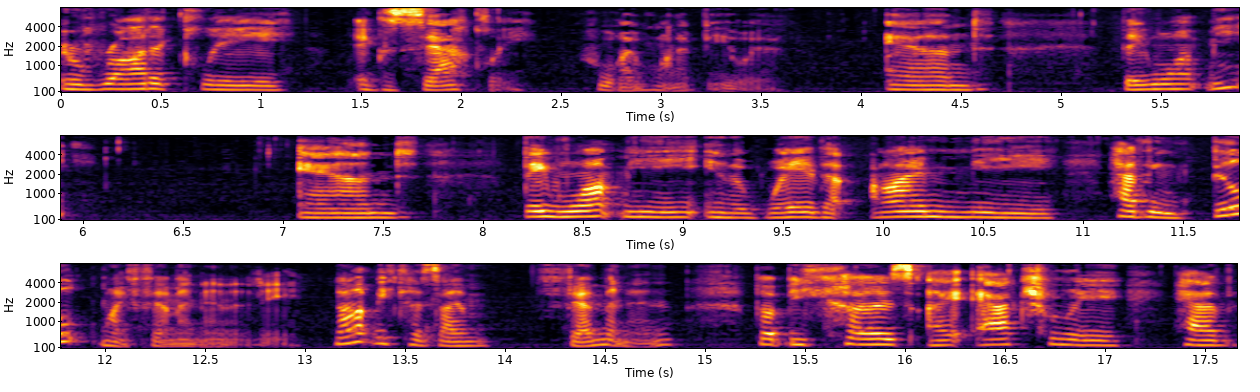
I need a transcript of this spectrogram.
erotically exactly who I want to be with. And they want me. And they want me in a way that I'm me, having built my femininity, not because I'm feminine, but because I actually have,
